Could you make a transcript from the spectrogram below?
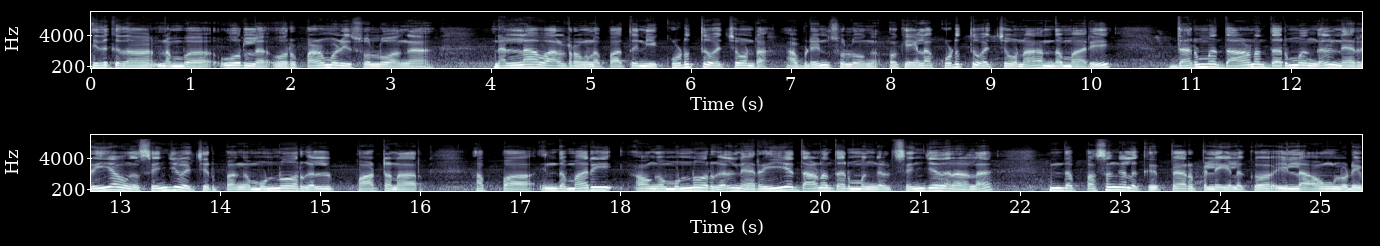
இதுக்கு தான் நம்ம ஊரில் ஒரு பழமொழி சொல்லுவாங்க நல்லா வாழ்கிறவங்கள பார்த்து நீ கொடுத்து வச்சோண்டா அப்படின்னு சொல்லுவாங்க. ஓகேங்களா? கொடுத்து வச்சோன்னா அந்த மாதிரி தர்ம தான தர்மங்கள் நிறைய அவங்க செஞ்சு வச்சுருப்பாங்க. முன்னோர்கள் பாட்டனார் அப்பா இந்த மாதிரி அவங்க முன்னோர்கள் நிறைய தான தர்மங்கள் செஞ்சதுனால இந்த பசங்களுக்கு பேர பிள்ளைகளுக்கோ இல்லை அவங்களுடைய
